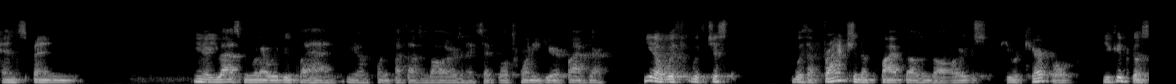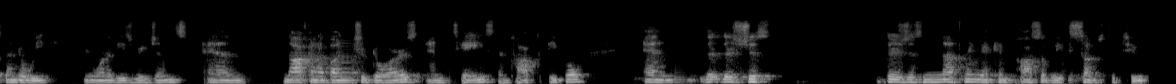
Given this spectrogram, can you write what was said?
and spend. You know, you asked me what I would do if I had you know twenty five thousand dollars, and I said, well, twenty here, five there. You know, with with just with a fraction of five thousand dollars, if you were careful, you could go spend a week in one of these regions and knock on a bunch of doors and taste and talk to people. And there, there's just there's just nothing that can possibly substitute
